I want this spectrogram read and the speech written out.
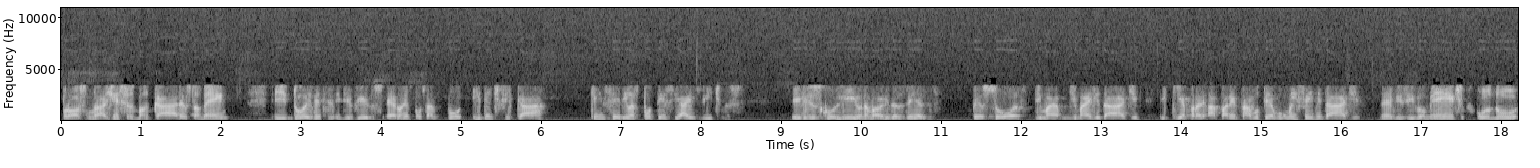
próximos a agências bancárias também, e dois desses indivíduos eram responsáveis por identificar quem seriam as potenciais vítimas. Eles escolhiam, na maioria das vezes, pessoas de, ma de mais idade e que aparentavam ter alguma enfermidade, né, visivelmente, ou no,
